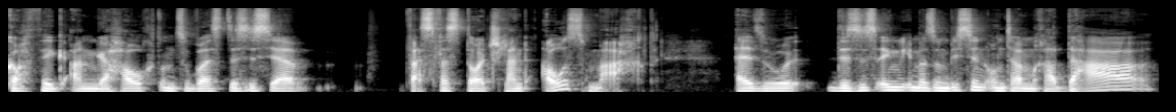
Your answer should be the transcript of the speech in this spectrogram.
Gothic angehaucht und sowas, das ist ja was, was Deutschland ausmacht. Also, das ist irgendwie immer so ein bisschen unterm Radar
